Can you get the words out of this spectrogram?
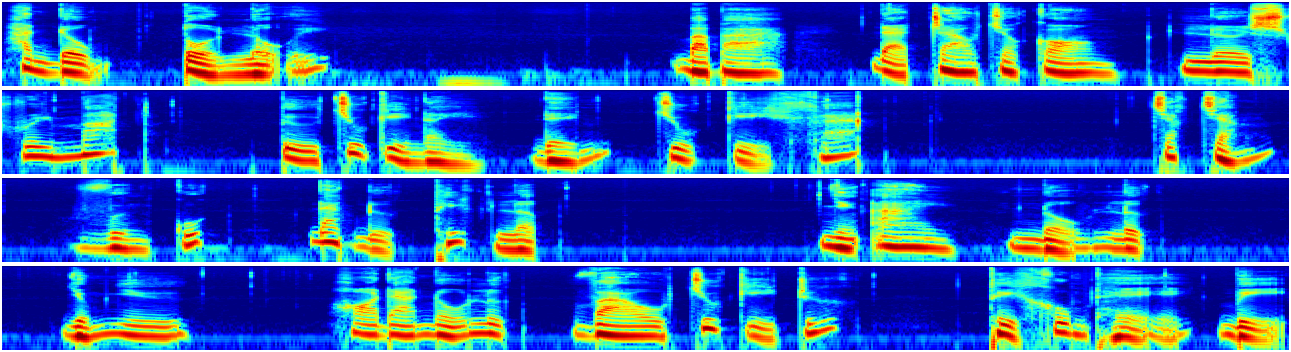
hành động tội lỗi. Bà bà đã trao cho con lời streamat từ chu kỳ này đến chu kỳ khác. Chắc chắn vương quốc đang được thiết lập. Những ai nỗ lực giống như họ đã nỗ lực vào chu kỳ trước thì không thể bị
